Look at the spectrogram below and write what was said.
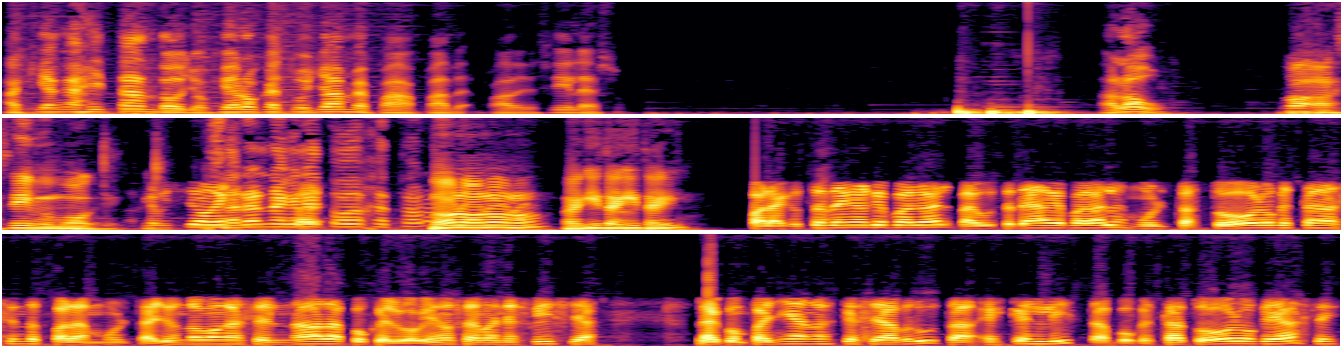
aquí en Agitando, yo quiero que tú llames para decir eso. ¿Aló? Ah, Así mismo. ¿Será el negrito de restaurante? No, no, no, no. Está aquí, está aquí, está aquí. Para que usted tenga que pagar, para que usted tenga que pagar las multas. Todo lo que están haciendo es para las multas. Ellos no van a hacer nada porque el gobierno se beneficia. La compañía no es que sea bruta, es que es lista porque está todo lo que hace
